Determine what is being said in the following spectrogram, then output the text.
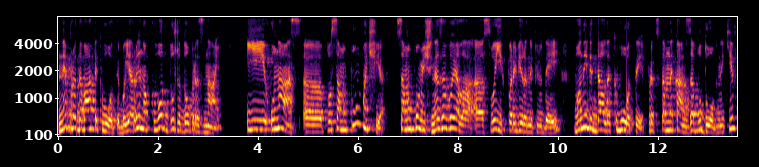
не продавати квоти, бо я ринок квот дуже добре знаю. І у нас е, по самопомочі самопоміч не завела е, своїх перевірених людей. Вони віддали квоти представникам забудовників,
